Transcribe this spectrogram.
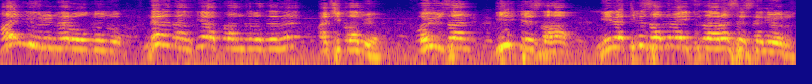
hangi ürünler olduğunu, nereden fiyatlandırıldığını açıklamıyor. O yüzden bir kez daha milletimiz adına iktidara sesleniyoruz.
